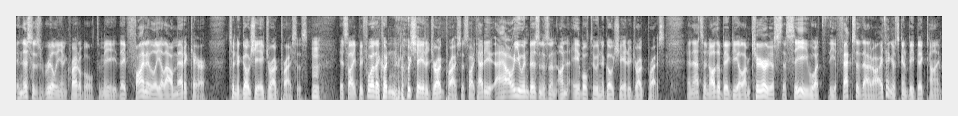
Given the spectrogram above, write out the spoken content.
and this is really incredible to me, they finally allow Medicare to negotiate drug prices. Hmm. It's like before they couldn't negotiate a drug price. It's like how do you how are you in business and unable to negotiate a drug price? And that's another big deal. I'm curious to see what the effects of that are. I think it's going to be big time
